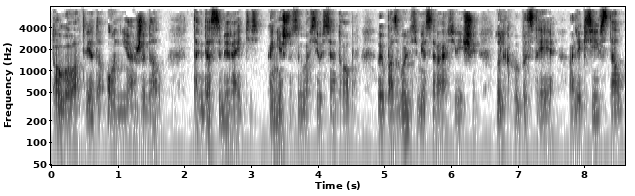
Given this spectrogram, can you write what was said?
Другого ответа он не ожидал. «Тогда собирайтесь». «Конечно», — согласился Антропов. «Вы позволите мне собрать вещи? Только вы быстрее». Алексей встал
